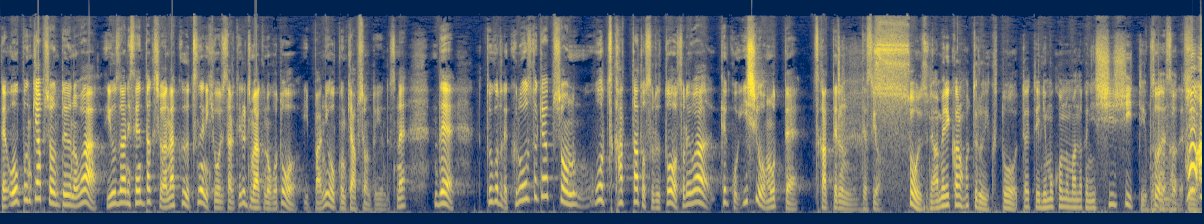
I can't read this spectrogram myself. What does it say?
で、オープンキャプションというのは、ユーザーに選択肢はなく、常に表示されている字幕のことを一般にオープンキャプションと言うんですね。で、ということで、クローズドキャプションを使ったとすると、それは結構意思を持って使ってるんですよ。そうですね。アメリカのホテル行くと、だいたいリモコンの真ん中に CC っていうボタンがあって、そうですはあ、は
